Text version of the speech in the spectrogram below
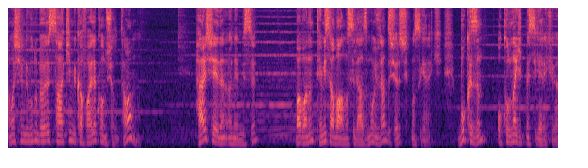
Ama şimdi bunu böyle sakin bir kafayla konuşalım, tamam mı? Her şeyden önemlisi babanın temiz hava alması lazım. O yüzden dışarı çıkması gerek. Bu kızın okuluna gitmesi gerekiyor.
